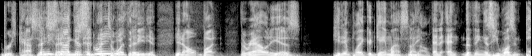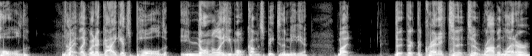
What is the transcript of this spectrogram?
Bruce Cassidy's saying and, and, and to what the it. media, you know, but the reality is he didn't play a good game last night. No. And and the thing is he wasn't pulled. Right? Like when a guy gets pulled, he, normally he won't come and speak to the media. But the the, the credit to to Robin Lehner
